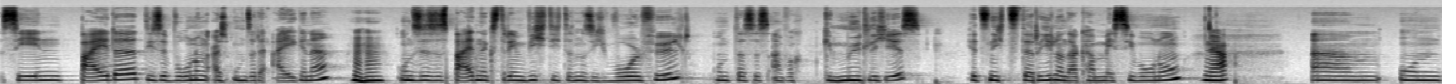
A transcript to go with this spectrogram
sehen beide diese Wohnung als unsere eigene. Mhm. Uns ist es beiden extrem wichtig, dass man sich wohlfühlt und dass es einfach gemütlich ist. Jetzt nicht steril und auch keine Messi-Wohnung. Ja. Ähm, und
